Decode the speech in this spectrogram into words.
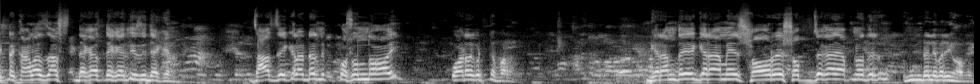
একটা কালার জাস্ট দেখা দেখা দিয়েছি, দেখেন। যার যে কালারটা পছন্দ হয় অর্ডার করতে পারেন। গ্রাম থেকে গ্রামে, শহরে, সব জায়গায় আপনাদের হোম ডেলিভারি হবে।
